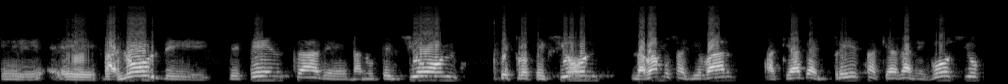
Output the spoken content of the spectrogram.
eh, eh, valor de defensa, de manutención, de protección, la vamos a llevar a que haga empresa, a que haga negocio,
